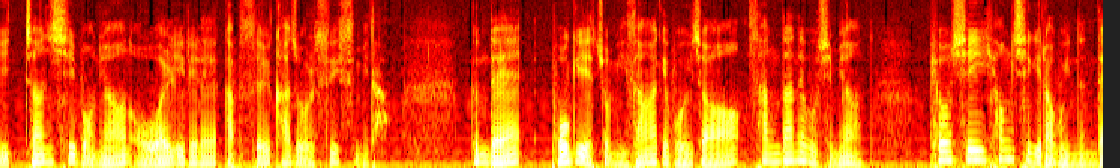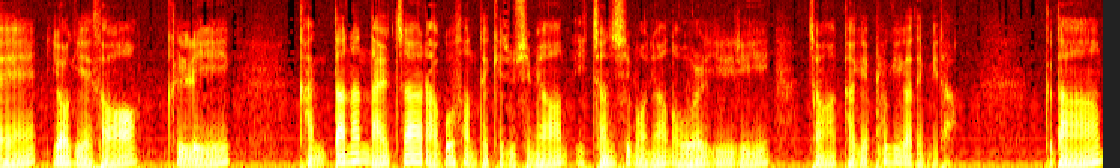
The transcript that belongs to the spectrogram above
2015년 5월 1일의 값을 가져올 수 있습니다. 근데 보기에 좀 이상하게 보이죠? 상단에 보시면 표시 형식이라고 있는데 여기에서 클릭 간단한 날짜라고 선택해 주시면 2015년 5월 1일이 정확하게 표기가 됩니다. 그 다음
